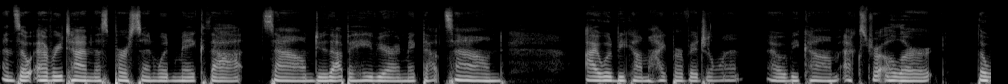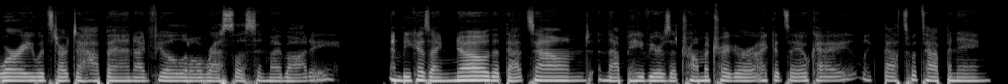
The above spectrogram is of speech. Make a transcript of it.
And so every time this person would make that sound, do that behavior, and make that sound, I would become hyper vigilant. I would become extra alert. The worry would start to happen. I'd feel a little restless in my body. And because I know that that sound and that behavior is a trauma trigger, I could say, okay, like that's what's happening.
